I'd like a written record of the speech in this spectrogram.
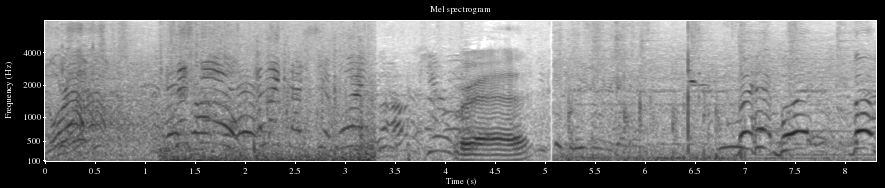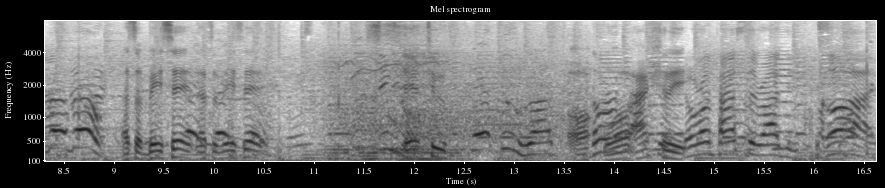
You're out. Bruh. Go ahead, boy! Go, go, go! That's a base hit. That's a base hit. Single. Stay at two. Stay at two, Rod. Oh, well, actually, Don't run past it, Rodney. God.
